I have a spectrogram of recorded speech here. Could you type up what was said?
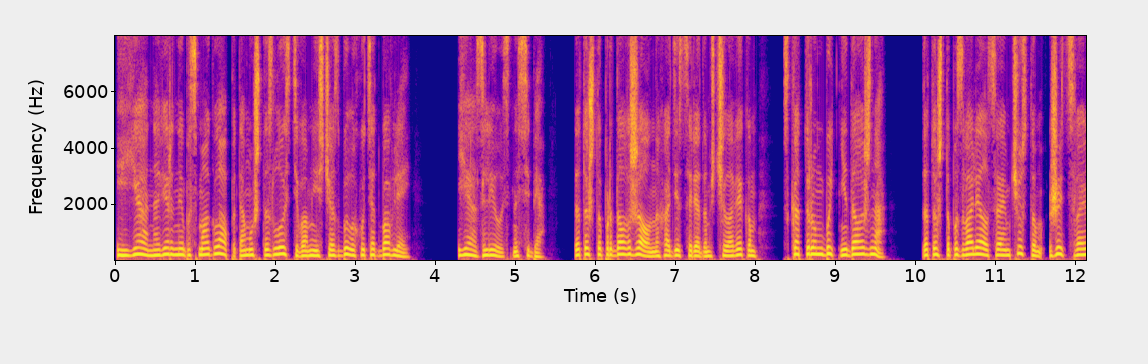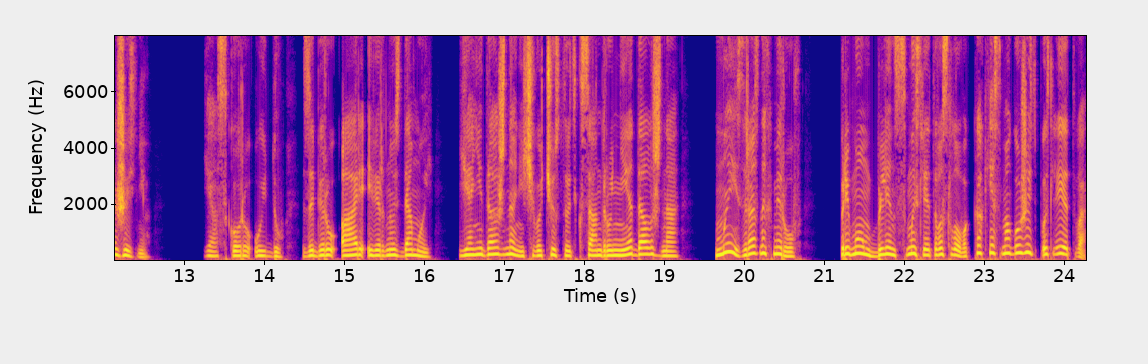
И я, наверное, бы смогла, потому что злости во мне сейчас было хоть отбавляй. Я злилась на себя за то, что продолжала находиться рядом с человеком, с которым быть не должна — за то, что позволяла своим чувствам жить своей жизнью. Я скоро уйду, заберу Ари и вернусь домой. Я не должна ничего чувствовать к Сандру, не должна. Мы из разных миров. В прямом, блин, смысле этого слова. Как я смогу жить после этого?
